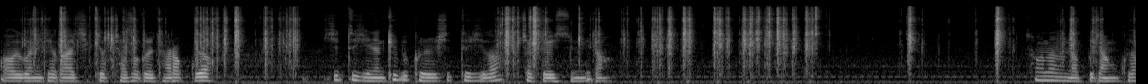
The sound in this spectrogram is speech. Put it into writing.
어, 이건 제가 직접 자석을 달았고요. 시트지는 큐비클 시트지가 부착되어 있습니다. 성능은 나쁘지 않고요.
